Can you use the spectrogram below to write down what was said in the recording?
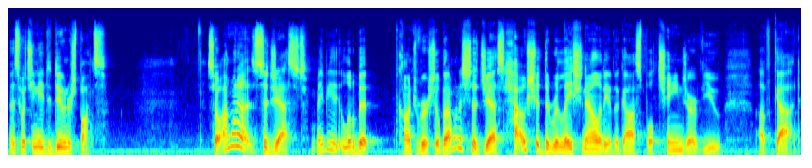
This is what you need to do in response. So I want to suggest, maybe a little bit controversial, but I want to suggest how should the relationality of the gospel change our view of God?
